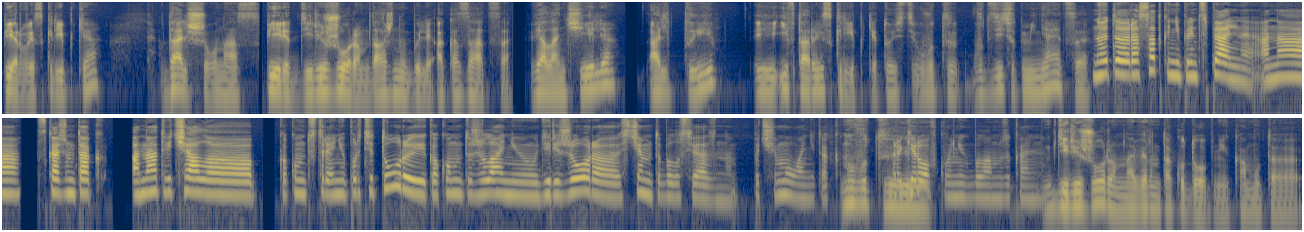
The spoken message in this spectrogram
первые скрипки. Дальше у нас перед дирижером должны были оказаться виолончели, альты, и, и вторые скрипки. То есть вот, вот здесь вот меняется. Но эта рассадка не принципиальная. Она, скажем так, она отвечала какому-то строению партитуры, какому-то желанию дирижера. С чем это было связано? Почему они так... Ну вот... Э, рокировка у них была музыкальная. Дирижерам, наверное, так удобнее. Кому-то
